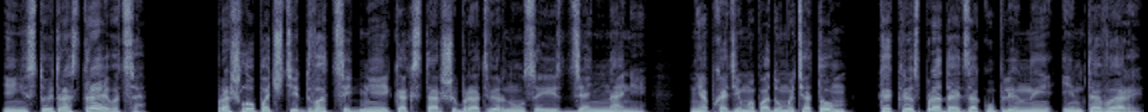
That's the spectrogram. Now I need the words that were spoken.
И не стоит расстраиваться. Прошло почти 20 дней, как старший брат вернулся из Дзяньнани. Необходимо подумать о том, как распродать закупленные им товары.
